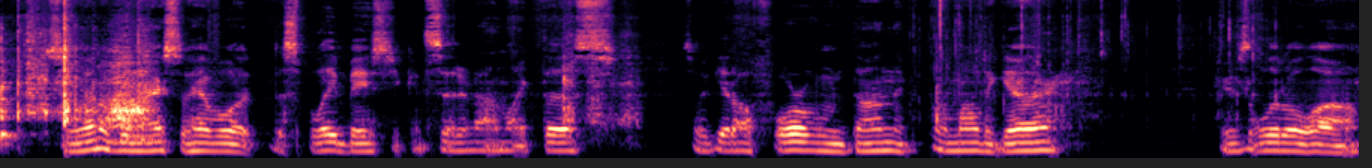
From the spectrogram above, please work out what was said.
So that'll be nice to have a display base you can set it on like this. So we get all four of them done and put them all together. Here's a little, uh,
